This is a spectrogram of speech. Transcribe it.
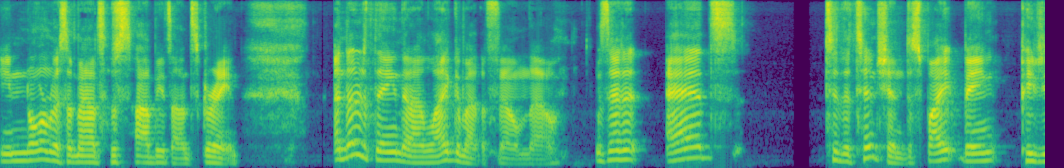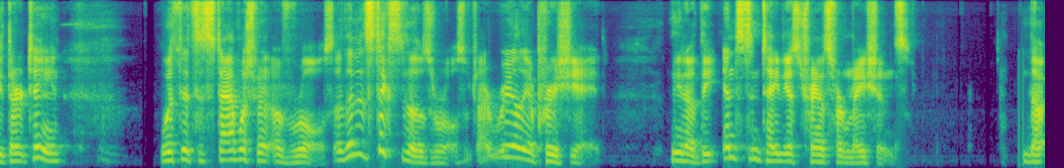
enormous amounts of zombies on screen. Another thing that I like about the film, though, is that it adds to the tension despite being PG 13 with its establishment of rules. And then it sticks to those rules, which I really appreciate. You know, the instantaneous transformations that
